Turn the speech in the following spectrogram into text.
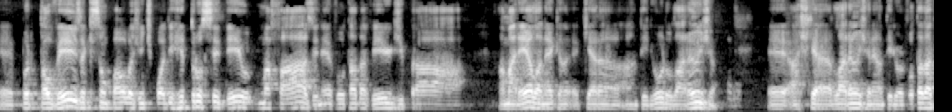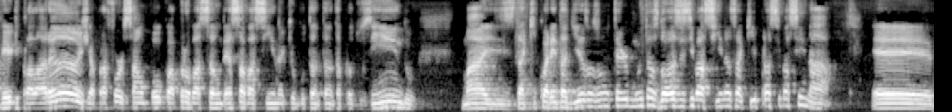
É, por, talvez aqui em São Paulo a gente pode retroceder uma fase, né? Voltar da verde para amarela, né, que, era a anterior, ou laranja, é, acho que é laranja, né, anterior, voltar da verde para laranja, para forçar um pouco a aprovação dessa vacina que o Butantan está produzindo, mas daqui 40 dias nós vamos ter muitas doses de vacinas aqui para se vacinar. É,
